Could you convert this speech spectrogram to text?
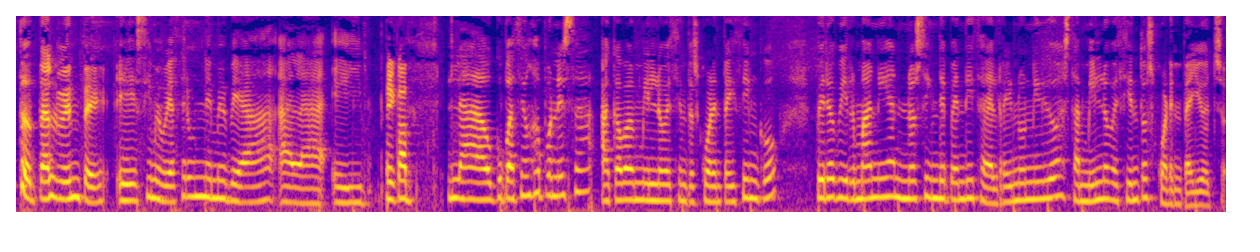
Totalmente. Eh, sí, me voy a hacer un MBA a la EIP. La ocupación japonesa acaba en 1945, pero Birmania no se independiza del Reino Unido hasta 1948,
